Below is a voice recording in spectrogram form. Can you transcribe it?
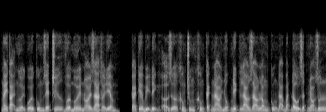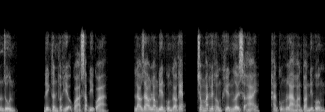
ngay tại người cuối cùng giết chữ vừa mới nói ra thời điểm, cái kia bị định ở giữa không trung không cách nào nhúc nhích lao giao long cũng đã bắt đầu rất nhỏ run run. Định thân thuật hiệu quả sắp đi qua. Lao giao long điên cuồng gào thét trong mắt huyết hồng khiến người sợ hãi, hắn cũng là hoàn toàn điên cuồng,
